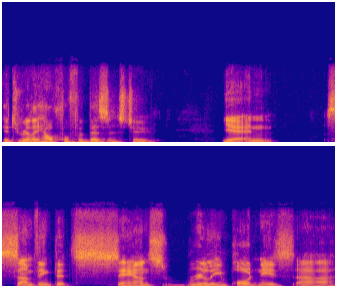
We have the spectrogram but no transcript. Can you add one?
it's really helpful for business too. Yeah and something that sounds really important is uh,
